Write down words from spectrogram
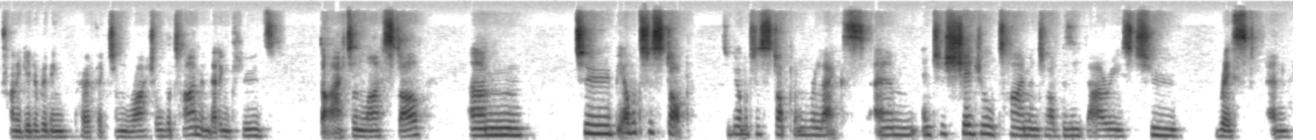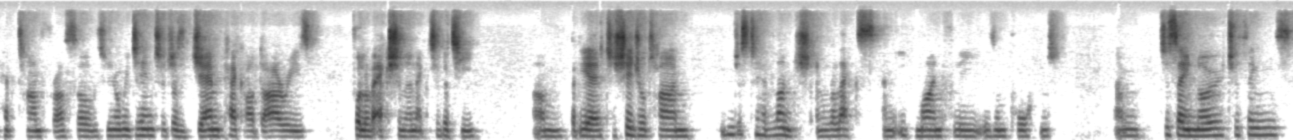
trying to get everything perfect and right all the time, and that includes diet and lifestyle. Um, to be able to stop, to be able to stop and relax, um, and to schedule time into our busy diaries to rest and have time for ourselves. You know, we tend to just jam pack our diaries full of action and activity. Um, but yeah, to schedule time, even just to have lunch and relax and eat mindfully is important. Um, to say no to things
